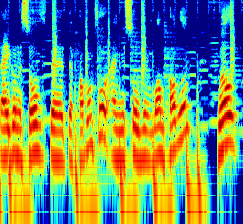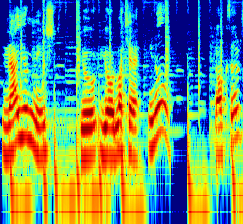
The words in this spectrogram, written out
that you're going to solve the, the problem for, and you're solving one problem, well, now you're niched. You're, you're like a, you know, doctors,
